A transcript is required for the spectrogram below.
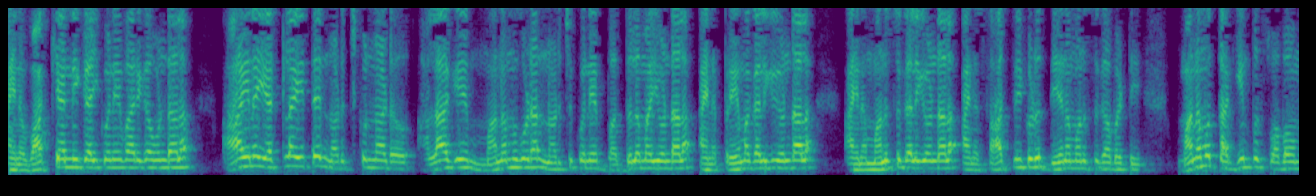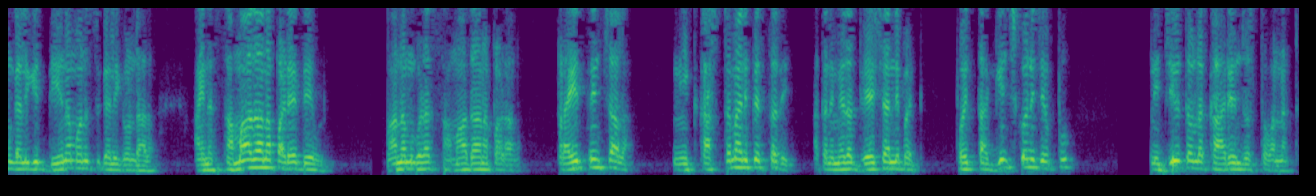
ఆయన వాక్యాన్ని గైకొనే వారిగా ఉండాలా? ఆయన ఎట్లయితే నడుచుకున్నాడో అలాగే మనము కూడా నడుచుకునే బద్దులమై ఉండాలా? ఆయన ప్రేమ కలిగి ఉండాలా? ఆయన మనసు కలిగి ఉండాల? ఆయన సాత్వికుడు దీన మనసు కాబట్టి మనము తగ్గింపు స్వభావం కలిగి దీన మనసు కలిగి ఉండాల? ఆయన సమాధాన పడే దేవుడు. మనం కూడా సమాధాన పడాలి? ప్రయత్నించాలా? నీకు కష్టం అనిపిస్తుంది అతని మీద ద్వేషాన్ని బట్టి. పోయి తగ్గించుకొని చెప్పు నీ జీవితంలో కార్యం చూస్తావు అన్నట్టు.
